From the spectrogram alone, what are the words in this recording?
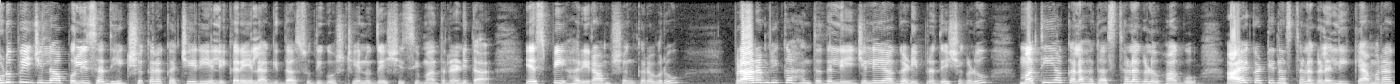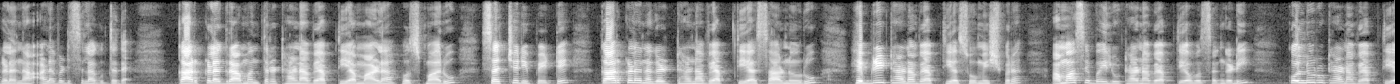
ಉಡುಪಿ ಜಿಲ್ಲಾ ಪೊಲೀಸ್ ಅಧೀಕ್ಷಕರ ಕಚೇರಿಯಲ್ಲಿ ಕರೆಯಲಾಗಿದ್ದ ಸುದ್ದಿಗೋಷ್ಠಿಯನ್ನುದ್ದೇಶಿಸಿ ಮಾತನಾಡಿದ ಎಸ್ಪಿ ಹರಿರಾಮ್ ಶಂಕರ್ ಅವರು, ಪ್ರಾರಂಭಿಕ ಹಂತದಲ್ಲಿ ಜಿಲ್ಲೆಯ ಗಡಿ ಪ್ರದೇಶಗಳು, ಮತೀಯ ಕಲಹದ ಸ್ಥಳಗಳು ಹಾಗೂ ಆಯಕಟ್ಟಿನ ಸ್ಥಳಗಳಲ್ಲಿ ಕ್ಯಾಮೆರಾಗಳನ್ನು ಅಳವಡಿಸಲಾಗುತ್ತದೆ. ಕಾರ್ಕಳ ಗ್ರಾಮಾಂತರ ಠಾಣಾ ವ್ಯಾಪ್ತಿಯ ಮಾಳ, ಹೊಸ್ಮಾರು, ಸಚ್ಚರಿಪೇಟೆ, ಕಾರ್ಕಳ ನಗರ ಠಾಣಾ ವ್ಯಾಪ್ತಿಯ ಸಾರ್ನೂರು, ಹೆಬ್ರಿ ಠಾಣಾ ವ್ಯಾಪ್ತಿಯ ಸೋಮೇಶ್ವರ ಅಮಾಸೆಬೈಲು ಠಾಣಾ ವ್ಯಾಪ್ತಿಯ ಹೊಸಂಗಡಿ ಕೊಲ್ಲೂರು ಠಾಣಾ ವ್ಯಾಪ್ತಿಯ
